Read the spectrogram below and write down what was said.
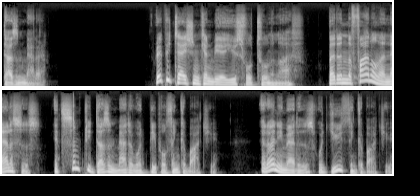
doesn't matter. Reputation can be a useful tool in life, but in the final analysis, it simply doesn't matter what people think about you. It only matters what you think about you.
